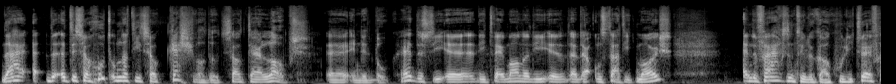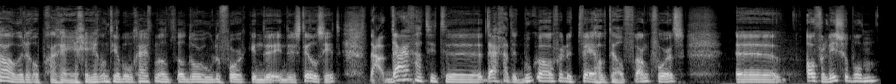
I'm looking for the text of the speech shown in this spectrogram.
nou, het is zo goed omdat hij het zo casual doet, zo terloops in dit boek. Hè? Dus die, die twee mannen, die, daar ontstaat iets moois... En de vraag is natuurlijk ook hoe die twee vrouwen erop gaan reageren. Want die hebben op een gegeven moment wel door hoe de vork in de, in de stil zit. Nou, daar gaat dit, uh, daar gaat dit boek over. De twee Hotel Frankfurts. Uh, over Lissabon,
